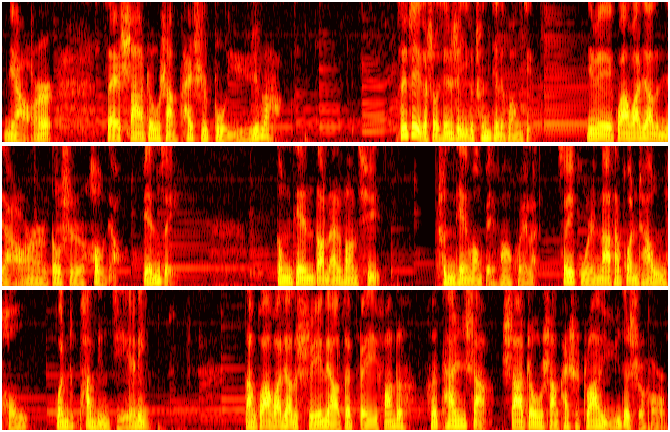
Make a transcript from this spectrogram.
鸟儿在沙洲上开始捕鱼了。所以这个首先是一个春天的光景，因为呱呱叫的鸟儿都是候鸟，扁嘴。冬天到南方去，春天往北方回来，所以古人拿它观察物候，观判定节令。当呱呱叫的水鸟在北方的河滩上、沙洲上开始抓鱼的时候，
